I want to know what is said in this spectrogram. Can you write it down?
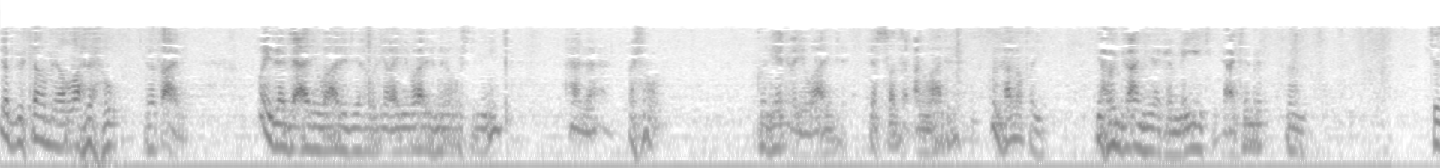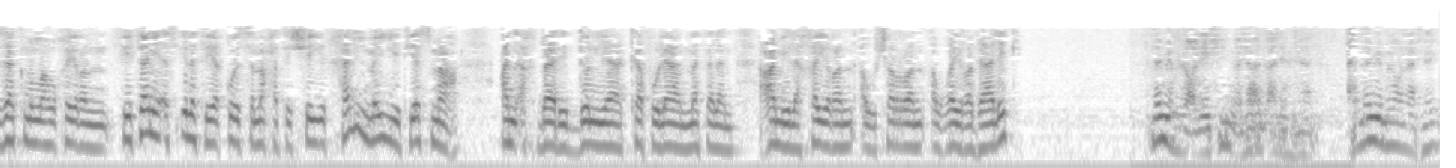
يرجو الثواب من الله له للقارئ وإذا دعا لوالده أو لغير والده من المسلمين هذا مشروع. كن يدعو لوالده يتصدق عن والده. كل هذا طيب. يحج عنه إذا كان ميت يعتمر. نعم جزاكم الله خيرا. في ثاني أسئلة يقول سماحة الشيخ هل الميت يسمع عن أخبار الدنيا كفلان مثلا عمل خيرا أو شرا أو غير ذلك؟ لم يبلغني شيء يعتمد عليه في هذا. لم يبلغنا شيء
